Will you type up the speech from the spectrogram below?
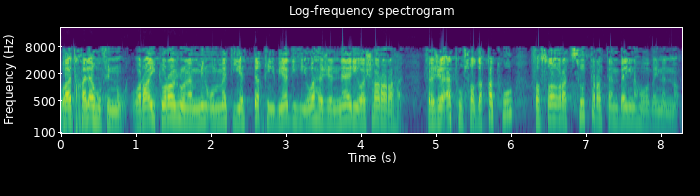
وأدخله في النور. ورأيت رجلا من أمتي يتقي بيده وهج النار وشررها. فجاءته صدقته فصارت سترة بينه وبين النار.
